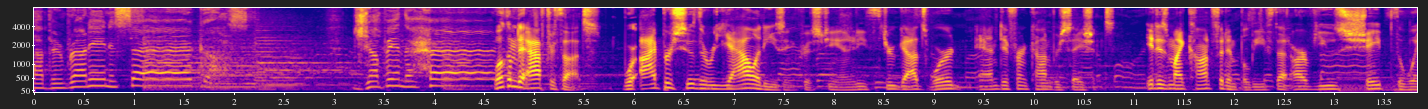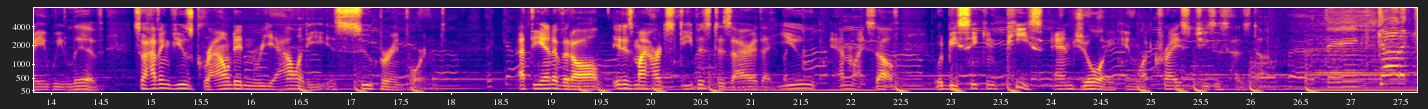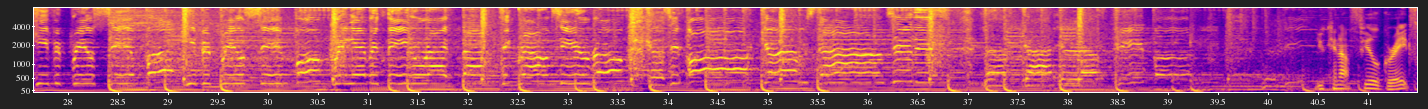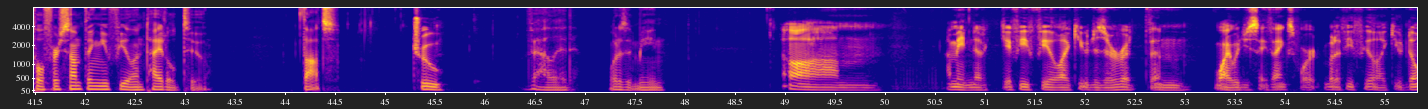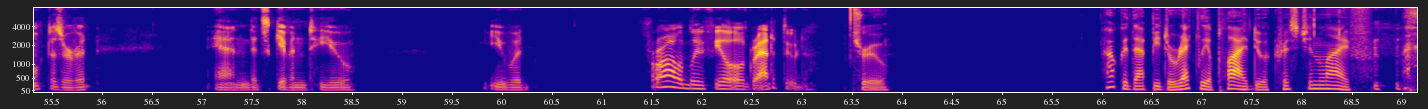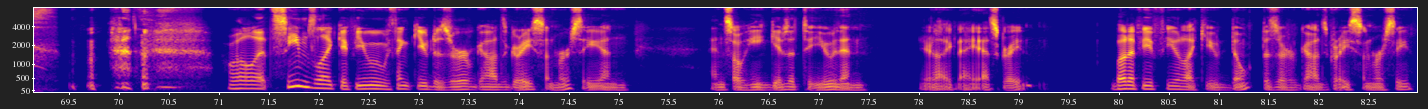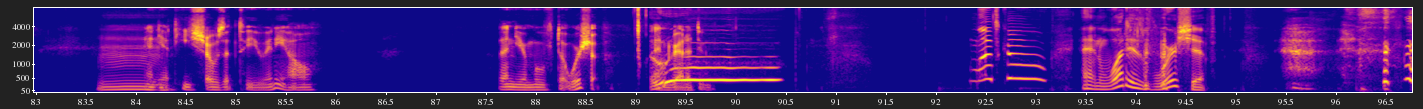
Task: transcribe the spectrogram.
I've been running in circles, jumping the hurdle. Welcome to Afterthoughts, where I pursue the realities in Christianity through God's Word and different conversations. It is my confident belief that our views shape the way we live, so having views grounded in reality is super important. At the end of it all, it is my heart's deepest desire that you and myself would be seeking peace and joy in what Christ Jesus has done. Cannot feel grateful for something you feel entitled to. Thoughts? True. Valid. What does it mean? Um, I mean, if- if you feel like you deserve it, then why would you say thanks for it? But if you feel like you don't deserve it and it's given to you, you would probably feel gratitude. True. How could that be directly applied to a Christian life? Well, it seems like if you think you deserve God's grace and mercy and and so he gives it to you, then you're like, hey, that's great. But if you feel like you don't deserve God's grace and mercy, Mm. and yet he shows it to you anyhow, then you move to worship and Ooh. gratitude. Let's go. And what is worship?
